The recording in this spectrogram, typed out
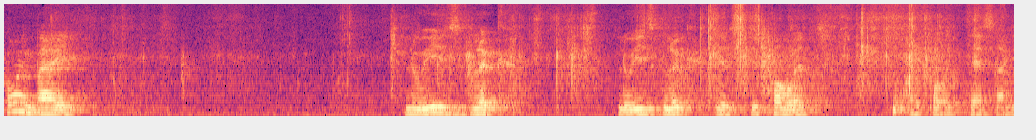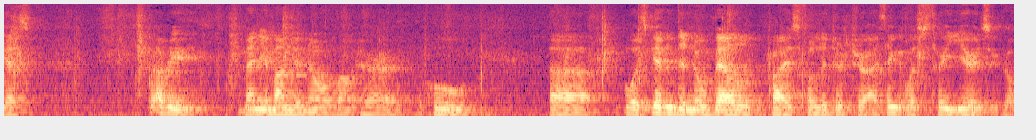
poem by Louise Glück. Louise Glück is the poet, the poetess, I guess. Probably many among you know about her, who uh, was given the Nobel Prize for Literature, I think it was three years ago.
